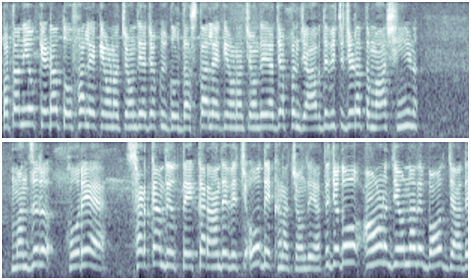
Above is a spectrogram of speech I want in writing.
ਪਤਾ ਨਹੀਂ ਉਹ ਕਿਹੜਾ ਤੋਹਫਾ ਲੈ ਕੇ ਆਉਣਾ ਚਾਹੁੰਦੇ ਆ ਜਾਂ ਕੋਈ ਗੁਲਦਸਤਾ ਲੈ ਕੇ ਆਉਣਾ ਚਾਹੁੰਦੇ ਆ ਜਾਂ ਪੰਜਾਬ ਦੇ ਵਿੱਚ ਜਿਹੜਾ ਤਮਾਸ਼ਹੀਣ ਮੰਜ਼ਰ ਹੋ ਰਿਹਾ ਹੈ, ਸੜਕਾਂ ਦੇ ਉੱਤੇ, ਘਰਾਂ ਦੇ ਵਿੱਚ ਉਹ ਦੇਖਣਾ ਚਾਹੁੰਦੇ ਆ। ਤੇ ਜਦੋਂ ਆਉਣ ਜੇ ਉਹਨਾਂ ਦੇ ਬਹੁਤ ਜ਼ਿਆਦਾ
